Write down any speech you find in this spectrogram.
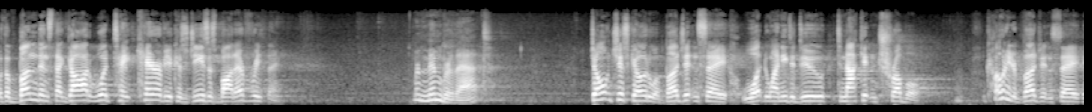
with abundance that God would take care of you because Jesus bought everything. Remember that. Don't just go to a budget and say, What do I need to do to not get in trouble? Go to your budget and say,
